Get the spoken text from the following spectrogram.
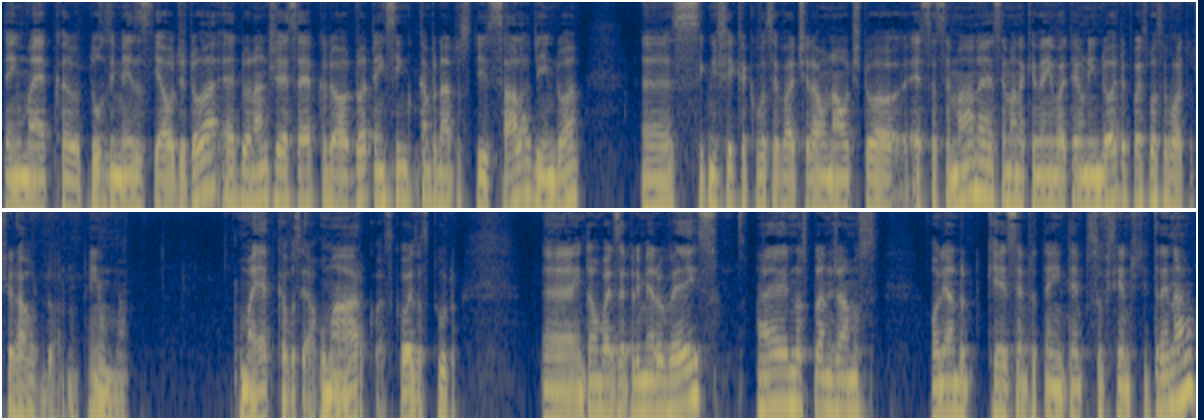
tem uma época, 12 meses de outdoor. Eh, durante essa época do outdoor, tem cinco campeonatos de sala, de indoor. Eh, significa que você vai tirar um outdoor essa semana, semana que vem vai ter um indoor, depois você volta a tirar outdoor. Não tem uma uma época, você arruma arco, as coisas, tudo. Eh, então vai ser a primeira vez. Aí nós planejamos, olhando que sempre tem tempo suficiente de treinar,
